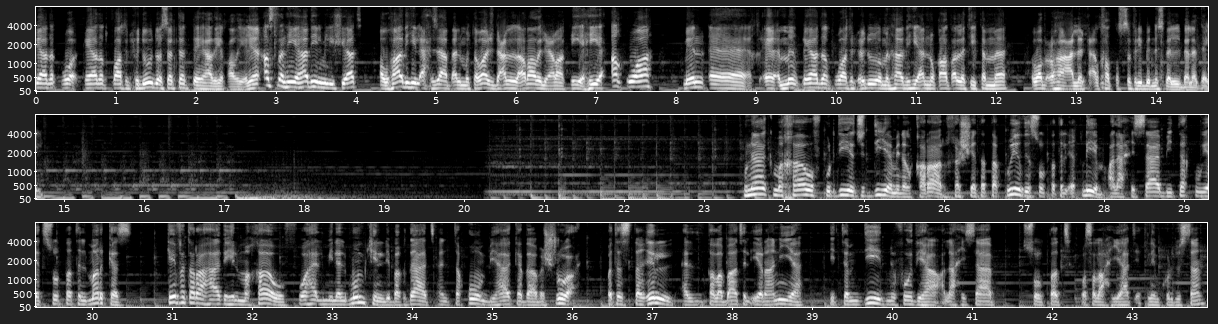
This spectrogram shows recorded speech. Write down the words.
قيادة قوات الحدود وستنتهي هذه القضية، لأن أصلا هي هذه الميليشيات أو هذه الأحزاب المتواجدة على الأراضي العراقية هي أقوى من آه، من قيادة قوات الحدود ومن هذه النقاط التي تم وضعها على الخط الصفري بالنسبة للبلدين. هناك مخاوف كردية جدية من القرار خشية تقويض سلطة الإقليم على حساب تقوية سلطة المركز كيف ترى هذه المخاوف وهل من الممكن لبغداد أن تقوم بهكذا مشروع وتستغل الطلبات الإيرانية لتمديد نفوذها على حساب سلطة وصلاحيات إقليم كردستان؟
